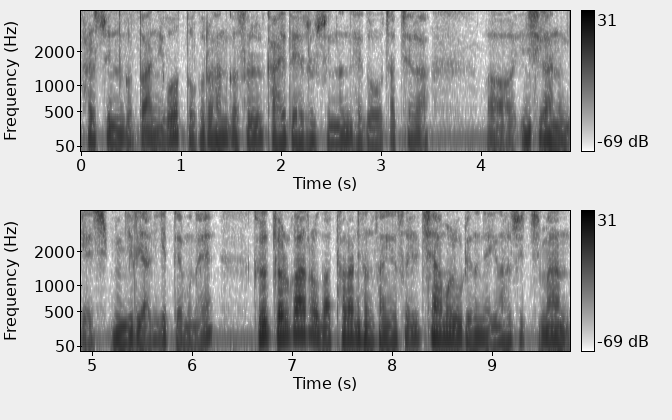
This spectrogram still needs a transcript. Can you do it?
할수 있는 것도 아니고 또 그러한 것을 가이드해 줄 수 있는 해도 자체가 어, 인식하는 게 쉬운 일이 아니기 때문에 그 결과로 나타난 현상에서 일치함을 우리는 얘기는 할 수 있지만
